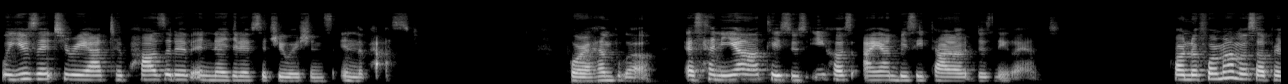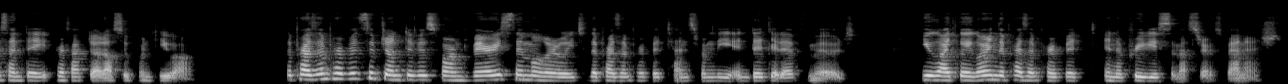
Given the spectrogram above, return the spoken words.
We use it to react to positive and negative situations in the past. Por ejemplo, es genial que sus hijos hayan visitado Disneyland. Cuando formamos el presente perfecto del subjuntivo, the present perfect subjunctive is formed very similarly to the present perfect tense from the indicative mood. You likely learned the present perfect in a previous semester of Spanish.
